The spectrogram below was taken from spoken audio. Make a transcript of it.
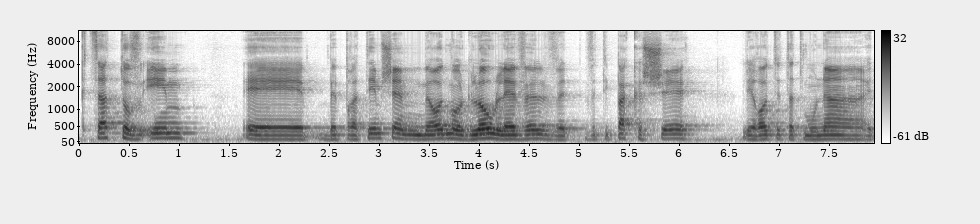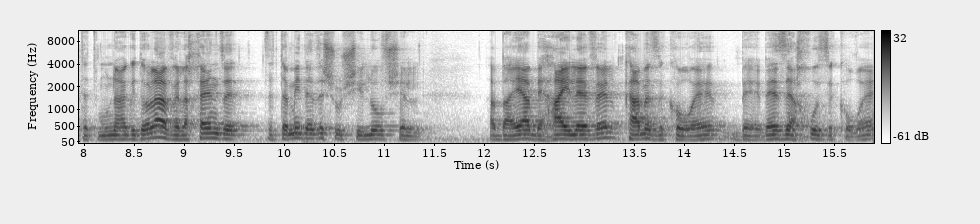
קצת טובעים בפרטים שהם מאוד מאוד low level וטיפה קשה לראות את התמונה, את התמונה הגדולה ולכן זה, זה תמיד איזשהו שילוב של הבעיה ב-high level, כמה זה קורה, באיזה אחוז זה קורה,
